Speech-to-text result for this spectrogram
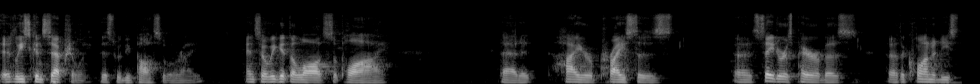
At least conceptually, this would be possible, right? And so we get the law of supply, that at higher prices, uh, ceteris paribus, uh, the quantities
